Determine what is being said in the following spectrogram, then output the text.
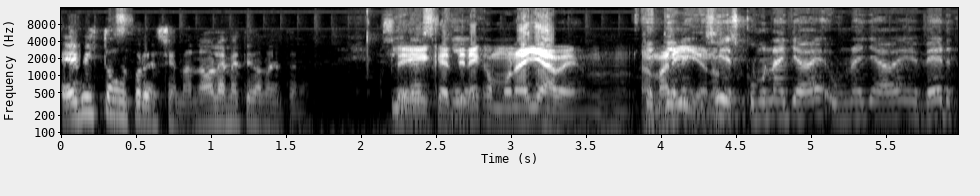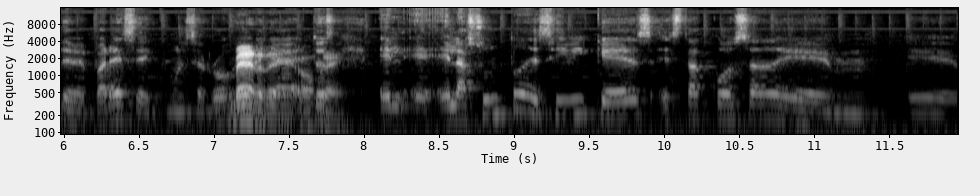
He visto muy por encima, no le he metido mente, ¿no? Sí, que, tiene como una llave. tiene- ¿no? Sí, es como una llave, una llave verde, me parece, como el cerrojo. Verde. Entonces, el, el- el asunto de Civic es esta cosa de. mm, eh,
